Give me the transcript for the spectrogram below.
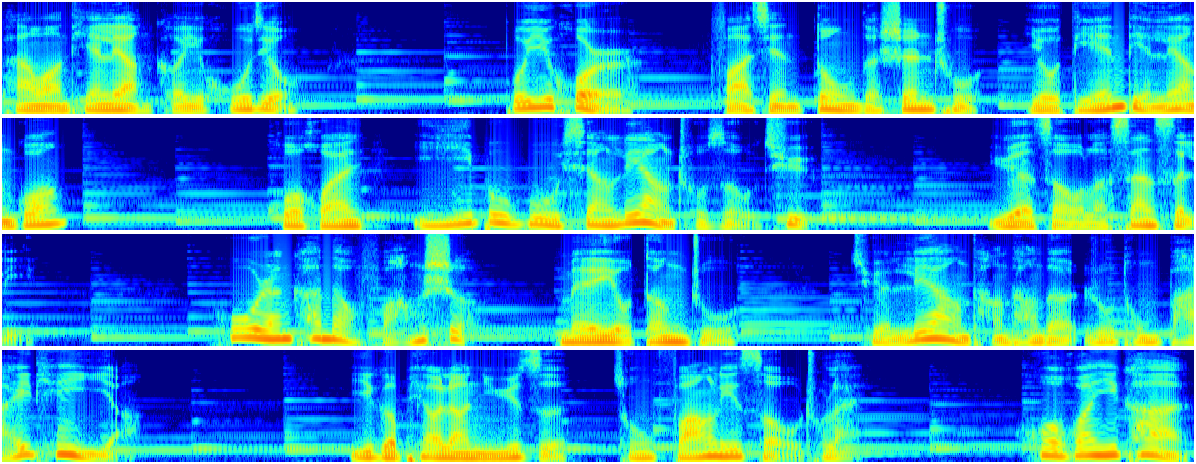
盼望天亮可以呼救。不一会儿。发现洞的深处有点点亮光，霍桓一步步向亮处走去。约走了三四里，忽然看到房舍没有灯烛，却亮堂堂的，如同白天一样。一个漂亮女子从房里走出来，霍桓一看，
